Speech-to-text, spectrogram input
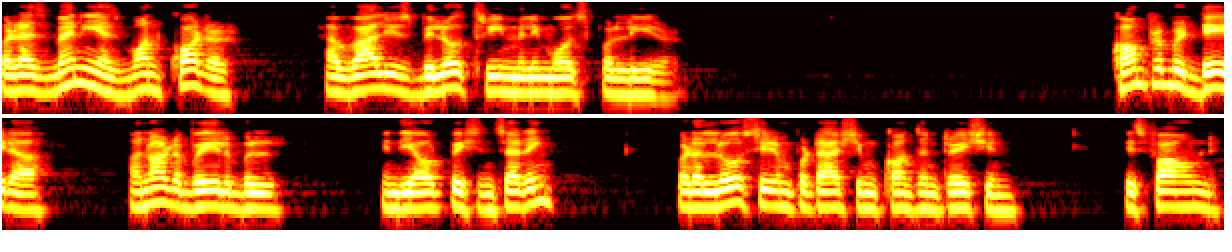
but as many as one quarter have values below 3 millimoles per liter. Comparable data are not available in the outpatient setting, but a low serum potassium concentration is found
